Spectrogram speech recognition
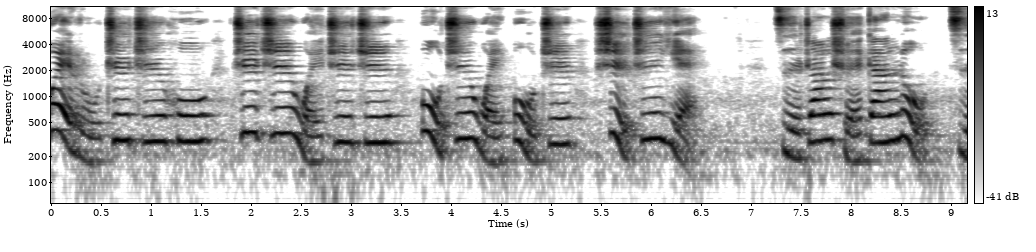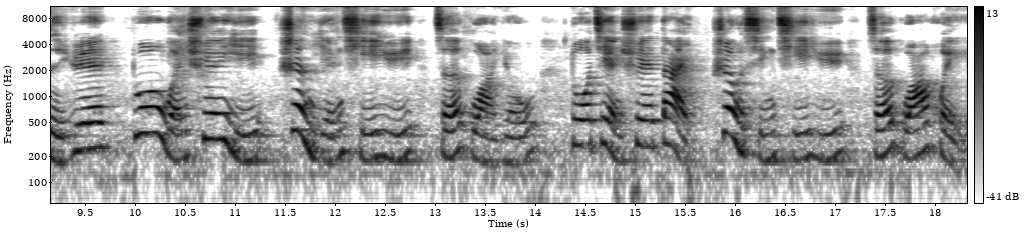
诲汝知之乎？知之为知之，不知为不知，是知也。”子张学甘露。子曰：“多闻缺仪，慎言其余，则寡尤。”多见缺殆，盛行其余，则寡悔；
